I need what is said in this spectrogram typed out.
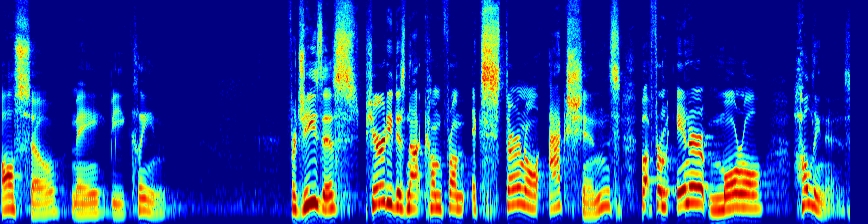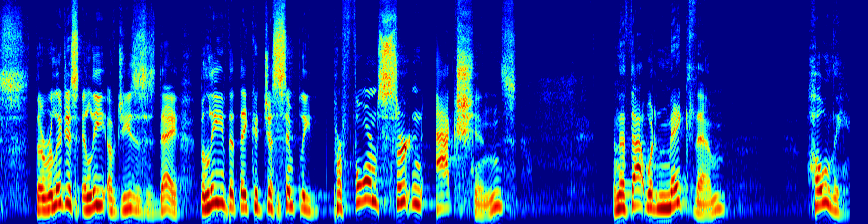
also may be clean. For Jesus, purity does not come from external actions, but from inner moral holiness. The religious elite of Jesus' day believed that they could just simply perform certain actions and that that would make them holy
